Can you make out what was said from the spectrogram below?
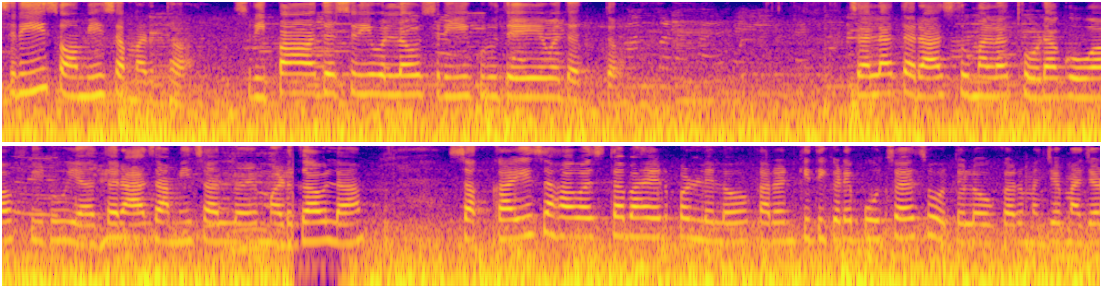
श्री स्वामी समर्थ. श्रीपाद श्रीवल्लभ श्री गुरुदेव दत्त. चला तर आज तुम्हाला थोडा गोवा फिरूया. तर आज आम्ही चाललो आहे मडगावला. सकाळी सहा वाजता बाहेर पडलेलो कारण की तिकडे पोचायचं होतं लवकर. म्हणजे माझ्या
